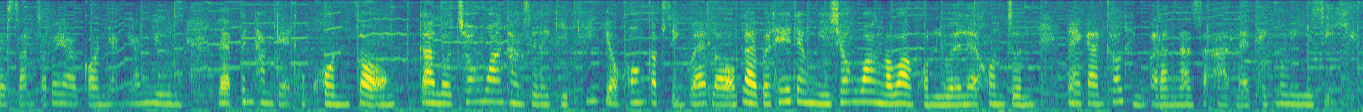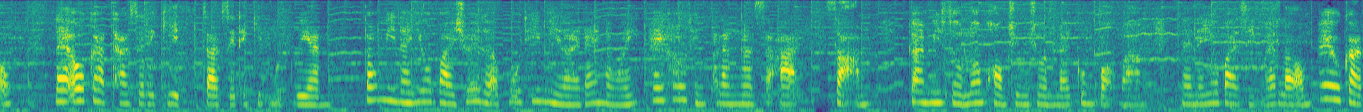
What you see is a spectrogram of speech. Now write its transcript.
จัดสรรทรัพยากรอย่างยั่งยืน และเป็นธรรมแก่ทุกคน 2. การลดช่องว่างทางเศรษฐกิจที่เกี่ยวข้องกับสิ่งแวดล้อม หลายประเทศยังมีช่องว่างระหว่างคนรวยและคนจน ในการเข้าถึงพลังงานสะอาดและเทคโนโลยีสีเขียว และโอกาสทางเศรษฐกิจจากเศรษฐกิจหมุนเวียน ต้องมีนโยบายช่วยเหลือผู้ที่มีรายได้น้อย ให้เข้าถึงพลังงานสะอาด 3. การมีส่วนร่วมของชุมชนและกลุ่มเปราะบาง ในนโยบายสิ่งแวดล้อม ให้โอกาส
